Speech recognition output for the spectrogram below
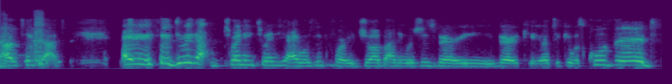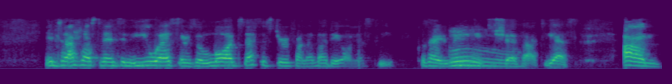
I'll take that. Anyway, so during that 2020, I was looking for a job and it was just very, very chaotic. It was COVID, international students in the US. There's a lot. That's a story for another day, honestly, because I really need to Mm. share that. Yes. Um,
